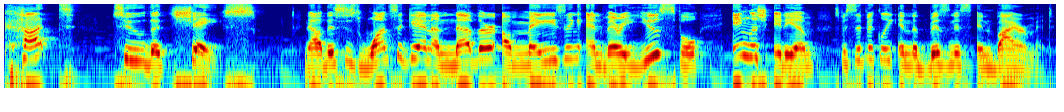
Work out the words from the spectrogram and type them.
cut to the chase. Now, this is once again another amazing and very useful English idiom, specifically in the business environment.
